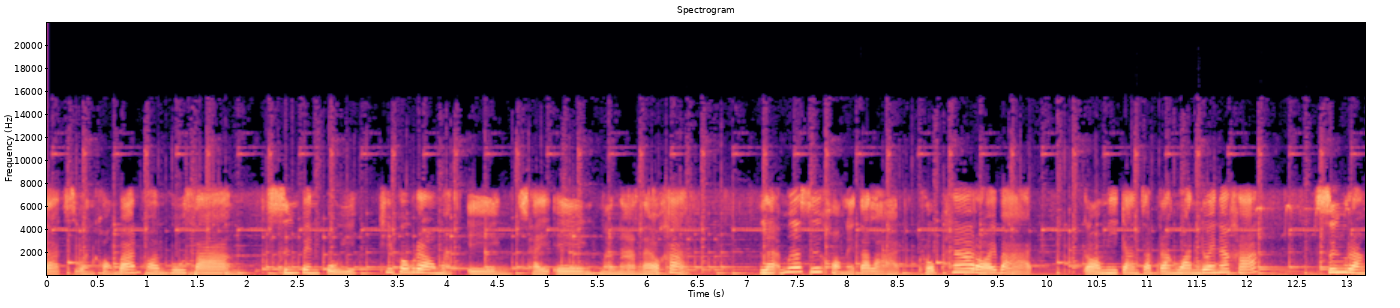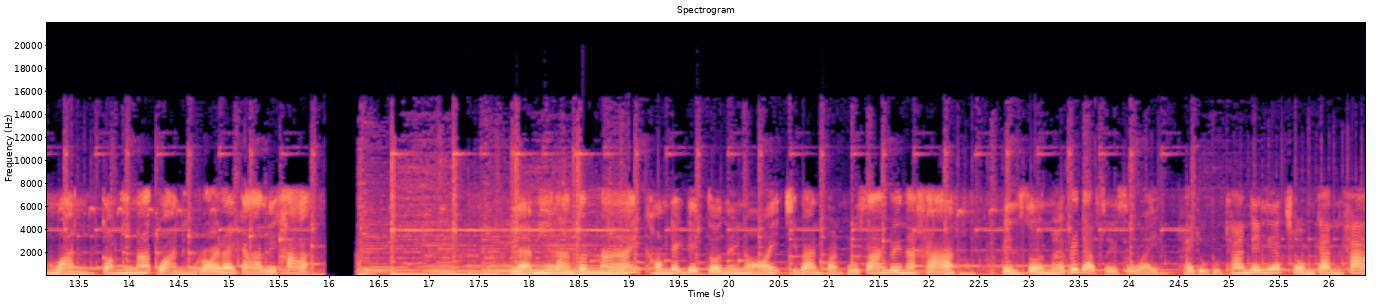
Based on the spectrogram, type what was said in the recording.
จากสวนของบ้านพรผู้สร้าง ซึ่งเป็นปุ๋ยที่พวกเราหมักเอง ใช้เองมานานแล้วค่ะ และเมื่อซื้อของในตลาดครบ 500 บาท ก็มีการจับรางวัลด้วยนะคะ ซึ่งรางวัลก็มีมากกว่า 100 รายการเลยค่ะ และมีร้านต้นไม้ของเด็กๆตัวน้อยๆ ที่บ้านผ่อนผู้สร้างด้วยนะคะ เป็นโซนไม้ประดับสวยๆ ให้ทุกๆท่านได้เลือกชมกันค่ะ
